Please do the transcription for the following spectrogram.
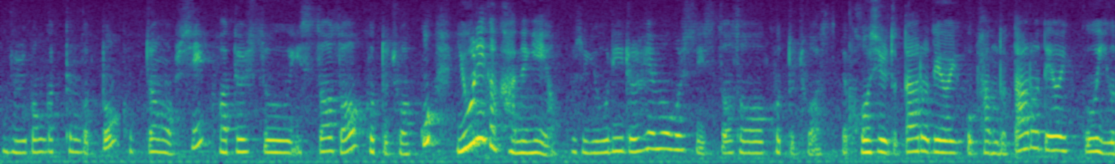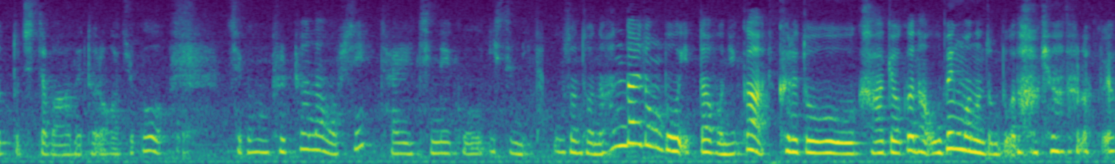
물건 같은 것도 걱정 없이 받을 수 있어서 그것도 좋았고 요리가 가능해요. 그래서 요리를 해 먹을 수 있어서 그것도 좋았어요. 거실도 따로 되어 있고 방도 따로 되어 있고 이것도 진짜 마음에 들어가지고 지금은 불편함 없이 잘 지내고 있습니다. 우선 저는 한 달 정도 있다 보니까 그래도 가격은 한 500만 원 정도가 나오긴 하더라고요.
